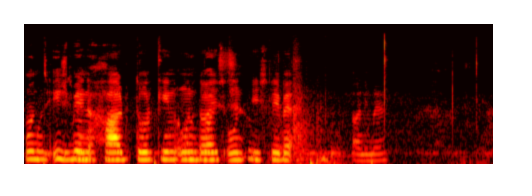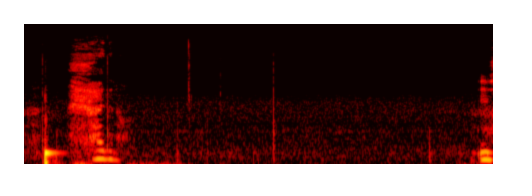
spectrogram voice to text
Und, ich bin halb Türkin und Deutsch und ich liebe Anime. I don't know. Ich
